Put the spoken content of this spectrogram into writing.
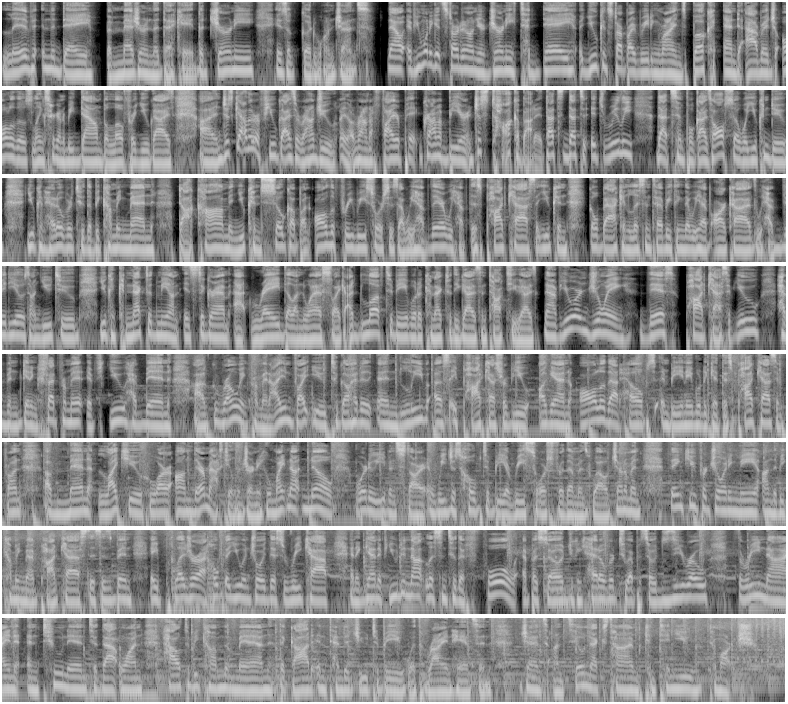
Live in the day, but measure in the decade. The journey is a good one, gents. Now, if you want to get started on your journey today, you can start by reading Ryan's book End Average. All of those links are going to be down below for you guys. Uh, and just gather a few guys around you, around a fire pit, grab a beer, and just talk about it. That's that's it's really that simple, guys. Also, what you can do, you can head over to the becomingmen.com and you can soak up on all the free resources that we have there. We have this podcast that you can go back and listen to everything that we have archived. We have videos on YouTube. You can connect with me on Instagram at Ray Delanuez. Like I'd love to be able to connect with you guys and talk to you guys. Now, if you are enjoying this podcast, if you have been getting fed from it, if you have been uh, growing from it, I invite you to go ahead and leave us a podcast review. Again, all of that helps in being able to get this podcast in front of men like you who are on their masculine journey, who might not know where to even start. And we just hope to be a resource for them as well. Gentlemen, thank you for joining me on the Becoming Men podcast. This has been a pleasure. I hope that you enjoyed this recap. And again, if you did not listen to the full episode, you can head over to episode 039 and tune in to that one How to Become the Man that God intended you to be with Ryan Hansen. Gents, until next time, continue to march.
